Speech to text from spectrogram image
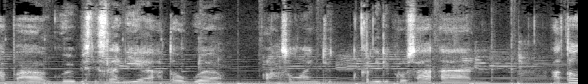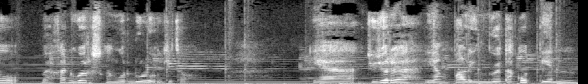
apa gue bisnis lagi ya? Atau gue langsung lanjut kerja di perusahaan. Atau bahkan gue harus nganggur dulu gitu. Ya jujur ya yang paling gue takutin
